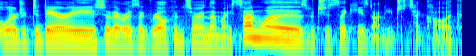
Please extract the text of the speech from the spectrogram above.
allergic to dairy, so there was a real concern that my son was, which is like he's not, he just had colic,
